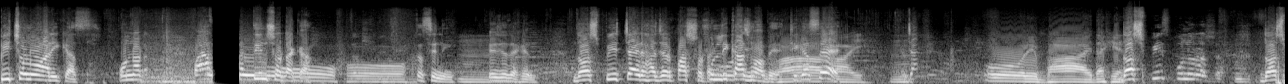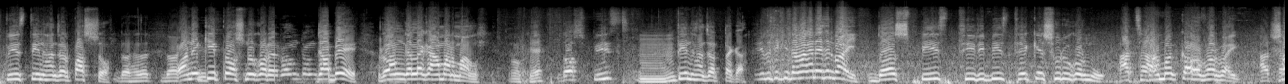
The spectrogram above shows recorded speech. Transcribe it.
পিছনেও আরি কাজ ওনার তিনশো টাকা। ওহো। চিনি। এই যে দেখেন দশ পিস চার হাজার পাঁচশো ফুললি কাজ হবে ঠিক আছে? ওরে ভাই দেখেন। দশ পিস অনেকেই প্রশ্ন করে রং টং যাবে? রং আমার মাল। ওকে। কি ভাই? থেকে শুরু করব। আচ্ছা। ধামাক্কা অফার ভাই। আচ্ছা।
